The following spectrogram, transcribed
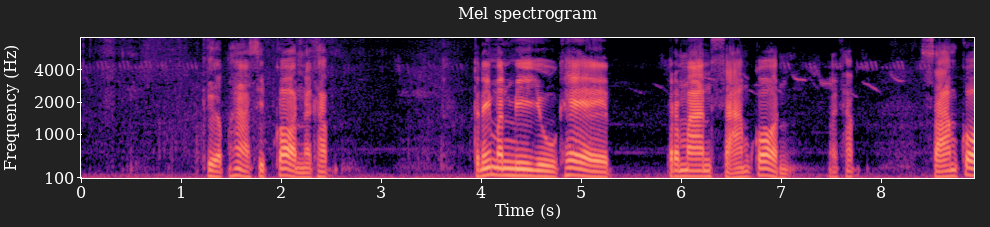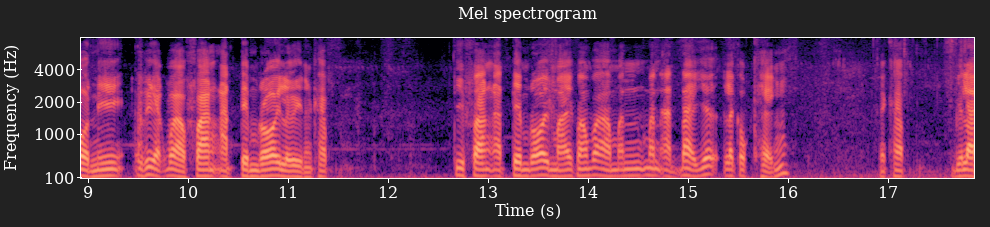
40 เกือบ 50 ก้อนนะครับตอนนี้มันมีอยู่แค่ประมาณ 3 ก้อนนะครับสามก้อนนี้เรียกว่าฟางอัดเต็มร้อยเลยนะครับ ที่ฟางอัดเต็มร้อยหมายความว่ามันมันอัดได้เยอะแล้วก็แข็ง นะครับ เวลา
